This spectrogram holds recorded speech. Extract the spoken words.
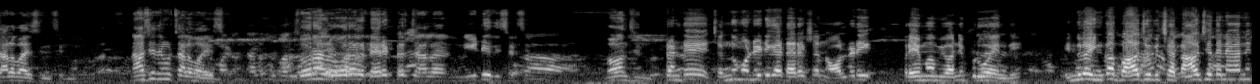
చాలా బాగా చేసింది సినిమా. కూడా కూడా చాలా బాగా చేశాడు. ఓవరాల్ ఓవరాల్ డైరెక్టర్ చాలా నీట్గా తీసాడు సినిమా. బాగుంది సినిమా. అంటే చందు గారి డైరెక్షన్ ఆల్రెడీ ప్రేమం ఇవన్నీ ప్రూవ్ అయింది. ఇందులో ఇంకా బాగా చూపించారు. నాగ చైతన్య గారిని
